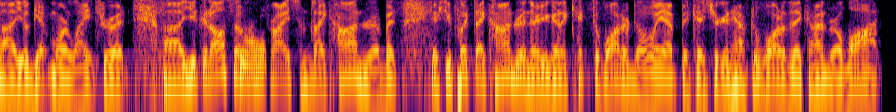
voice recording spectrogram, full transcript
uh, you'll get more light through it. Uh, you could also try some dichondra, but if you put dichondra in there, you're going to kick the water bill way up because you're going to have to water the dichondra a lot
